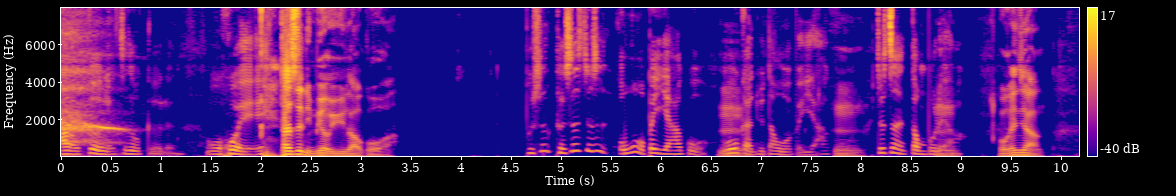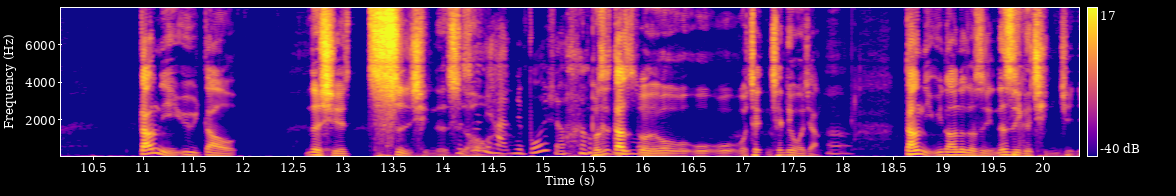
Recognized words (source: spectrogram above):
好了，我个人，这是我个人，我会、但是你没有遇到过啊。不是，可是就是我有被压过，我感觉到我有被压过，嗯，就真的动不了。嗯。我跟你讲，当你遇到那些事情的时候你还你不会想 不是，但是我我我我我我先先听我讲，嗯当你遇到那个事情，那是一个情境，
